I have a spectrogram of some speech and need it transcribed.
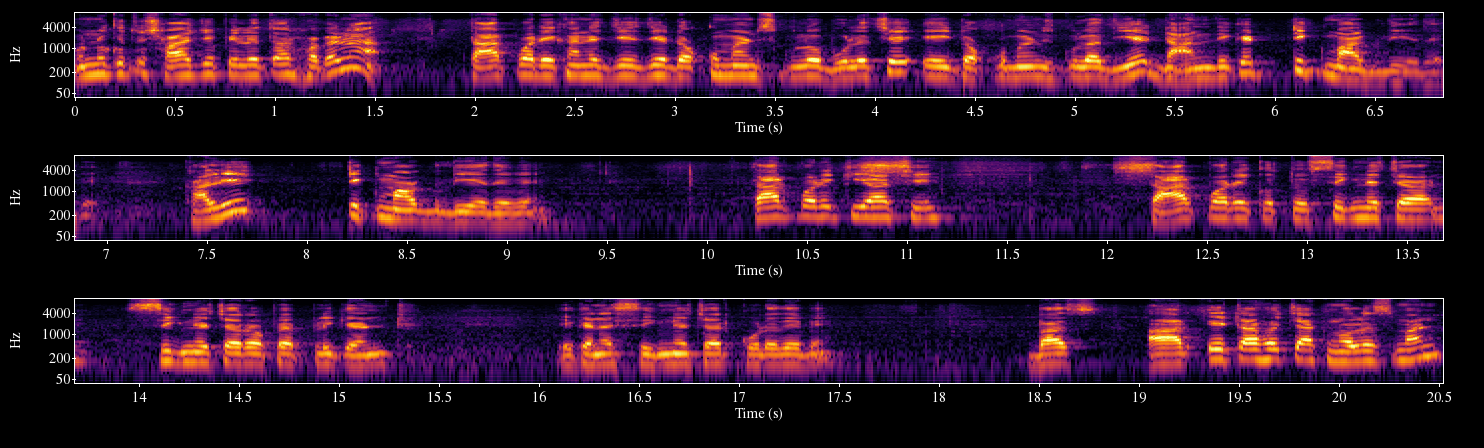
অন্য কিছু সাহায্য পেলে তো আর হবে না। তারপর এখানে যে যে ডকুমেন্টসগুলো বলেছে, এই ডকুমেন্টসগুলো দিয়ে ডান দিকে টিক মার্ক দিয়ে দেবে। খালি টিক মার্ক দিয়ে দেবে। তারপরে কি আছে? তারপরে কত? সিগনেচার সিগনেচার অফ অ্যাপ্লিক্যান্ট এখানে সিগনেচার করে দেবে। বাস, আর এটা হচ্ছে অ্যাকনলেজমেন্ট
